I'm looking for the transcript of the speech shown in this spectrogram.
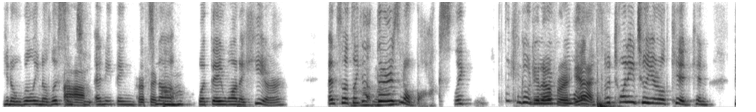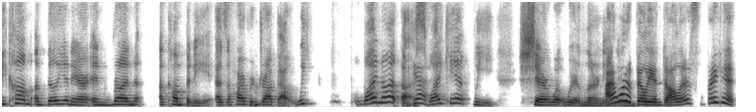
you know willing to listen ah, to anything perfect. that's not mm-hmm. what they want to hear and so it's like mm-hmm. oh, there is no box like we can go get over it yeah if a 22 year old kid can become a billionaire and run a company as a harvard mm-hmm. dropout we why not us? Yeah. Why can't we share what we're learning? I want a billion dollars. Bring it.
